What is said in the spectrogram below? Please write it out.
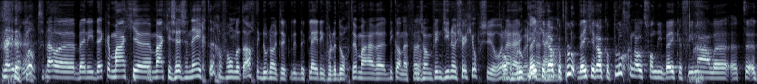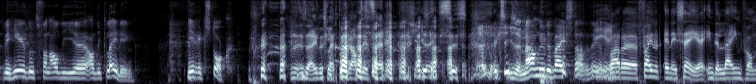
Nee, dat klopt. Nou, uh, Benny Dekker, maatje, maatje 96 of 108. Ik doe nooit de, de kleding voor de dochter, maar uh, die kan even ja. zo'n Vingino shirtje opsturen. Hoor. weet, je welke ploeg, weet je welke ploeggenoot van die bekerfinale het, het beheer doet van al die, al die kleding? Erik Stok. dat is een hele slechte grap dit zeg. Jezus. Ik zie zijn naam nu erbij staan. Maar uh, Feyenoord NEC hè, in de lijn van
